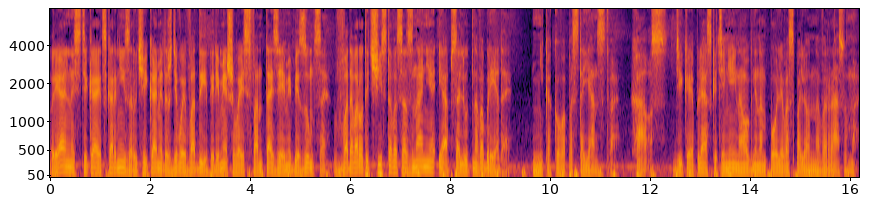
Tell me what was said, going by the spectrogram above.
Реальность стекает с карниза ручейками дождевой воды, перемешиваясь с фантазиями безумца в водовороты чистого сознания и абсолютного бреда. Никакого постоянства. Хаос. Дикая пляска теней на огненном поле воспаленного разума.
